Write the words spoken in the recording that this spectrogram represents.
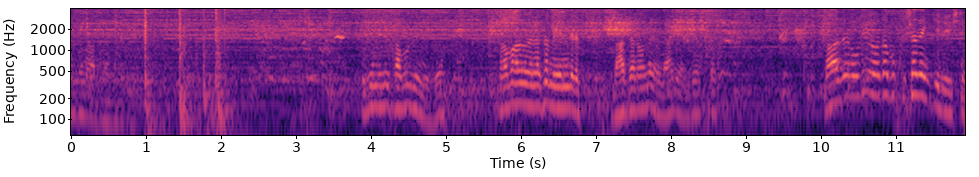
Abi bunu abi. Bugün bizim kabul günümüz ya. Sabah oynasam yenilirim. Bazen oluyor lan yani. Yoksa Bazen oluyor o da bu kuşa denk geliyor işte.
